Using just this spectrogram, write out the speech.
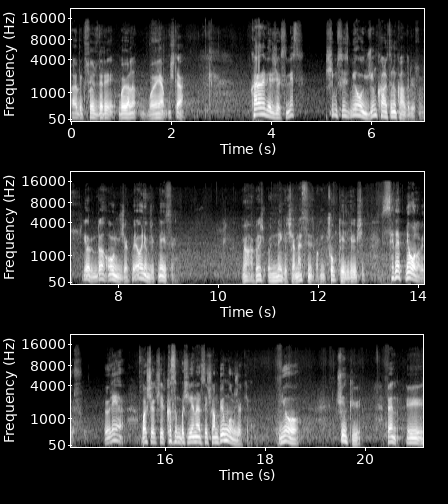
aradaki sözleri boyalı, boya yapmış da karar vereceksiniz. Şimdi siz bir oyuncunun kartını kaldırıyorsunuz. Yarın da oynayacak veya oynamayacak neyse. Ya arkadaş önüne geçemezsiniz. Bakın çok tehlikeli bir şey. Sebep ne olabilir? Öyle ya. Başakşehir Kasımpaşa yenerse şampiyon mu olacak ya? Yok. Çünkü ben e,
